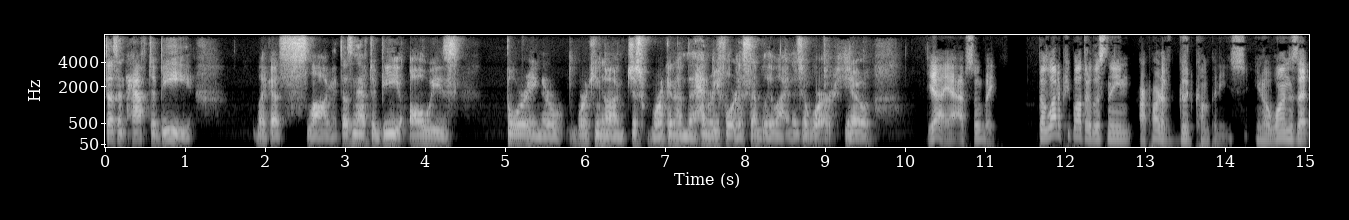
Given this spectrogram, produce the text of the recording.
doesn't have to be like a slog. It doesn't have to be always boring or working on just working on the Henry Ford assembly line, as it were. You know. Yeah, yeah, absolutely. But a lot of people out there listening are part of good companies. You know, ones that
